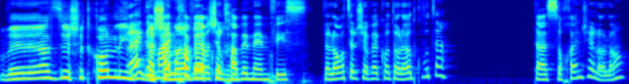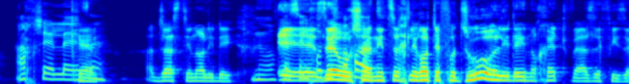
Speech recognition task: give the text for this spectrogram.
ואז יש את קונלי. רגע, מה עם חבר. שלך בממפיס? אתה לא רוצה לשווק אותו לעוד קבוצה? אתה הסוכן שלו, לא? אח של אה, כן, זה. ג'סטין הולידי. נו, אה, תעשי איחוד זהו, משפחות. שאני צריך לראות איפה ג'רו הולידי נוחת, ואז לפי זה.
